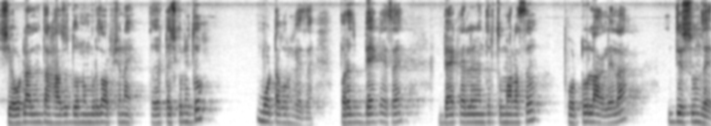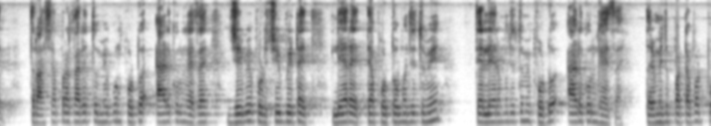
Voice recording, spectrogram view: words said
शेवटला आल्यानंतर हा जो दोन नंबरचा ऑप्शन आहे त्याचा टच करून तो मोठा करून घ्यायचा आहे. परत बॅक यायचा आहे. बॅक आल्यानंतर तुम्हाला असं फोटो लागलेला दिसून जाईल. तर अशा प्रकारे तुम्ही पण फोटो ॲड करून घ्यायचा आहे. जे बी पुढची बीट आहेत लेअर आहेत त्या फोटोमध्ये तुम्ही त्या लेअरमध्ये तुम्ही फोटो ॲड करून घ्यायचा आहे. तर मी ते पटापट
